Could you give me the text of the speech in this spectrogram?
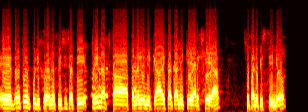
ε, δεν μου πήρε πολύ χρόνο επίσης, γιατί πριν από τα, τα ελληνικά είχα κάνει και αρχαία στο πανεπιστήμιο,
